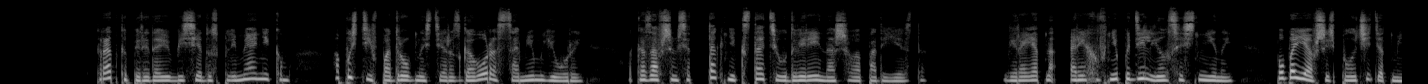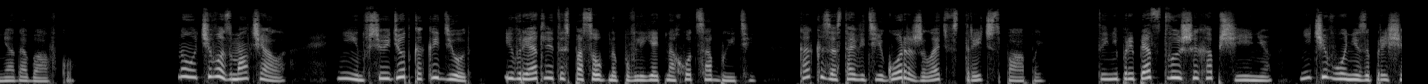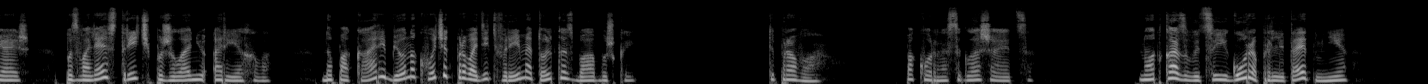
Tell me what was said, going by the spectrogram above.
Кратко передаю беседу с племянником, опустив подробности разговора с самим Юрой, оказавшимся так не кстати у дверей нашего подъезда. Вероятно, Орехов не поделился с Ниной, побоявшись получить от меня добавку. «Ну, чего замолчала? Нин, все идет, как идет, и вряд ли ты способна повлиять на ход событий. Как и заставить Егора желать встреч с папой? Ты не препятствуешь их общению, ничего не запрещаешь, позволяя встречи по желанию Орехова. Но пока ребенок хочет проводить время только с бабушкой. Ты права. Покорно соглашается. Но отказывается Егора, пролетает мне.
